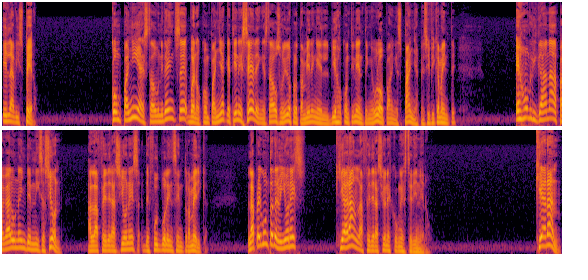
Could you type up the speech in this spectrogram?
el avispero compañía estadounidense, bueno, compañía que tiene sede en Estados Unidos, pero también en el viejo continente, en Europa, en España específicamente, es obligada a pagar una indemnización a las federaciones de fútbol en Centroamérica. La pregunta del millón es, ¿qué harán las federaciones con este dinero? ¿Qué harán?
